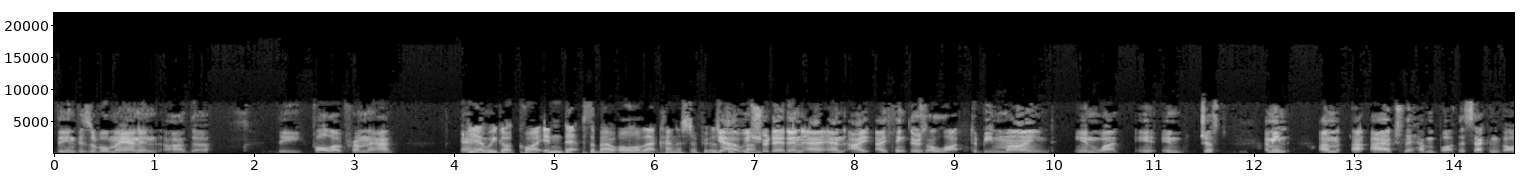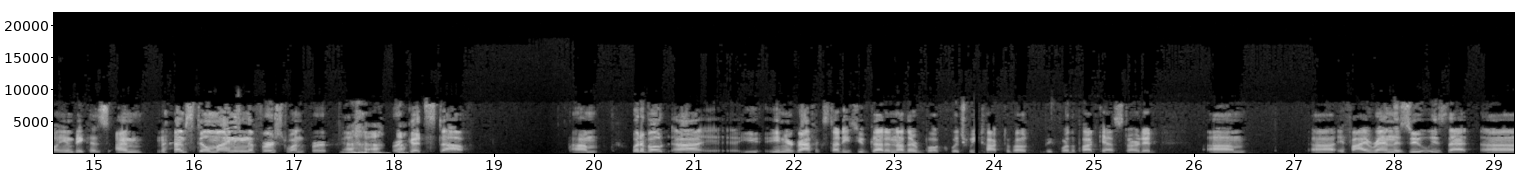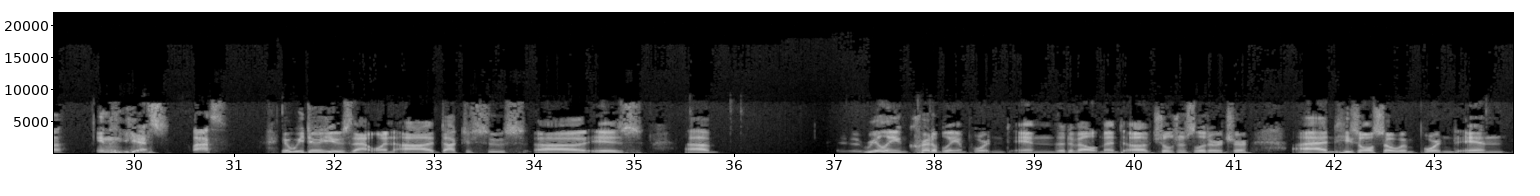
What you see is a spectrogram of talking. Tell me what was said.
the Invisible Man and uh, the the fallout from that. And yeah, we got quite in depth about all of that kind of stuff. It was yeah, we sure did, and and I I think there's a lot to be mined in what in, in just I mean I'm I actually haven't bought the second volume because I'm I'm still mining the first one for for good stuff. Um, What about uh, you, in your graphic studies? You've got another book which we talked about before the podcast started. Um, uh, if I ran the zoo, is that uh, in yes class? Yeah, we do use that one. Uh, Dr. Seuss uh, is uh, really incredibly important in the development of children's literature, and he's also important in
